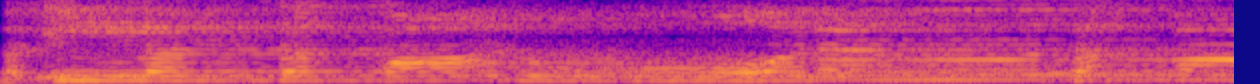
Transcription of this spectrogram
فإن لم تفعلوا ولن تفعلوا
